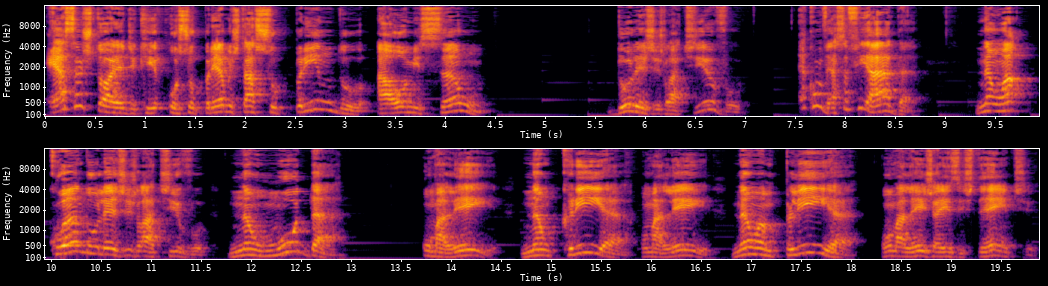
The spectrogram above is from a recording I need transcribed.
Essa história de que o Supremo está suprindo a omissão do legislativo é conversa fiada. Não há quando o legislativo não muda uma lei, não cria uma lei, não amplia uma lei já existente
